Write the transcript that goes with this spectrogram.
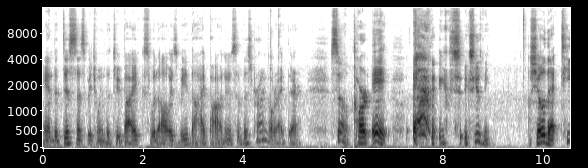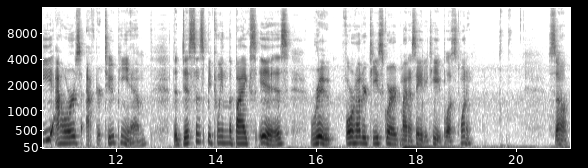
And the distance between the two bikes would always be the hypotenuse of this triangle right there. So, part A, excuse me, show that t hours after 2 p.m., the distance between the bikes is root 400t squared minus 80t plus 20. So,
